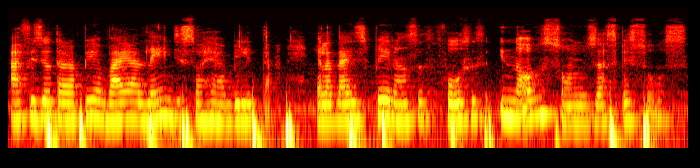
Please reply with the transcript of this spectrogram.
A fisioterapia vai além de só reabilitar, ela dá esperanças, forças e novos sonhos às pessoas.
